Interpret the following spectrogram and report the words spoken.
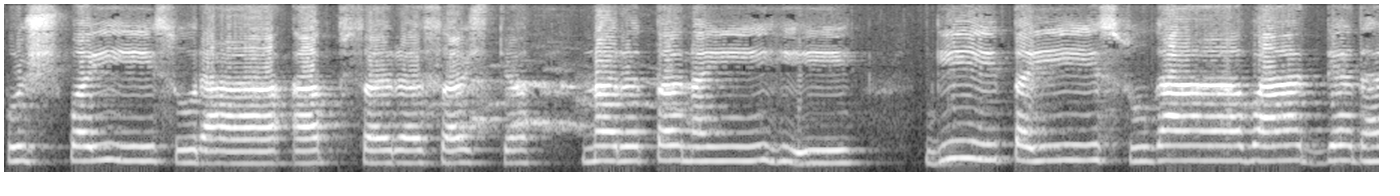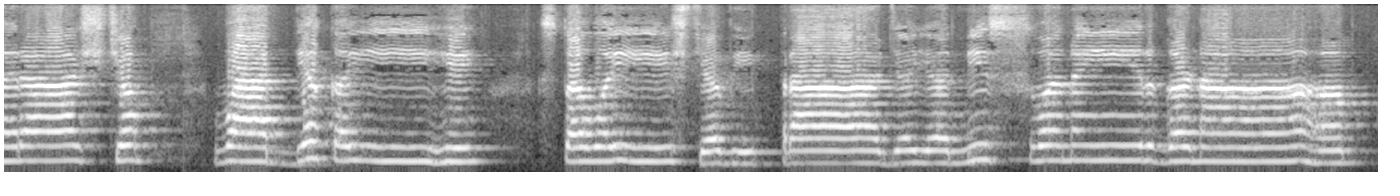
पुष्पैसुरा अप्सरसश्च नर्तनैः। गीतैः सुगावाद्यधराश्च वाद्यकैः। स्तवैश्च विप्राजय निःस्वनैर्गणाः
